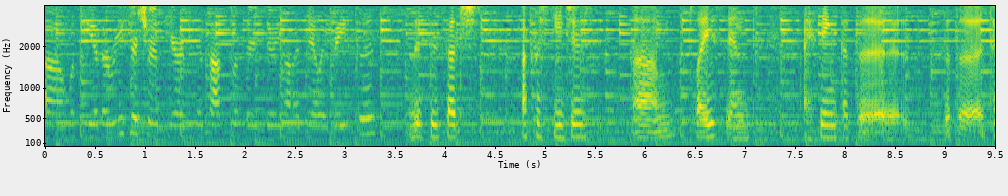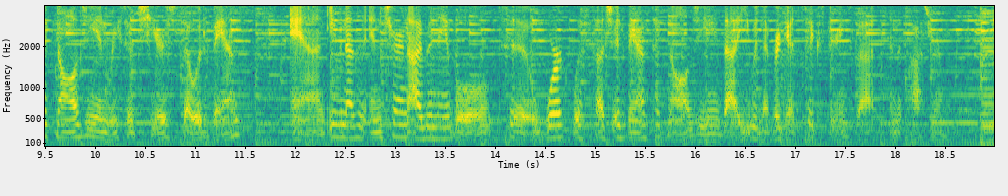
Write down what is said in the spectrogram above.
uh, with the other researchers here because that's what they're doing on a daily basis. This is such a prestigious um, place and I think that the, that the technology and research here is so advanced and even as an intern I've been able to work with such advanced technology that you would never get to experience that in the classroom.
